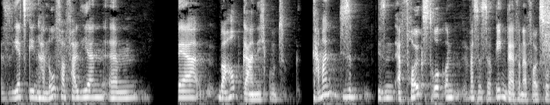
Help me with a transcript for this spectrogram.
also jetzt gegen Hannover verlieren, ähm, wäre überhaupt gar nicht gut. Kann man diese diesen Erfolgsdruck und was ist das Gegenteil von Erfolgsdruck?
